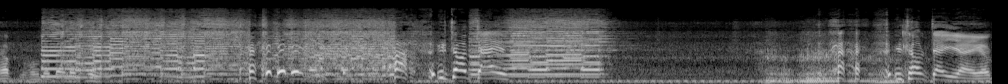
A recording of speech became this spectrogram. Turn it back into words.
ครับเดี๋ยวผมจะแต่งมันขึ้นอีชอบใจอีชอบใจใหญ่ครับ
